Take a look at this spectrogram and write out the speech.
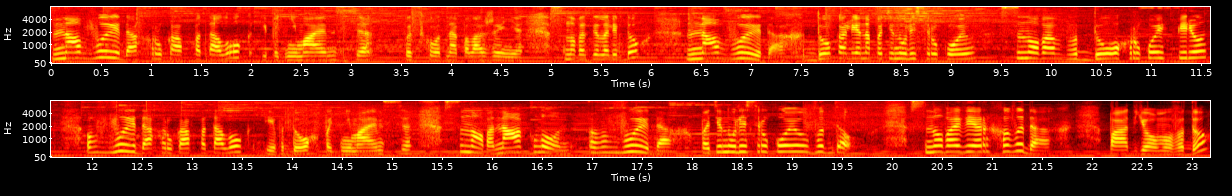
На выдох рука в потолок и поднимаемся в исходное положение. Снова сделали вдох. На выдох. До колена потянулись рукой. Снова вдох рукой вперед, выдох, рука в потолок и вдох, поднимаемся. Снова наклон, выдох, потянулись рукой, вдох. Снова вверх, выдох, подъем, вдох.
